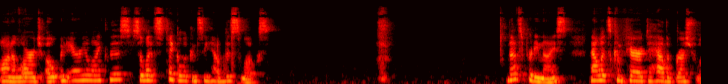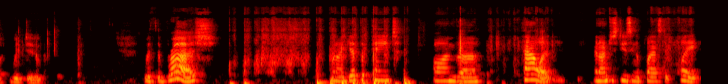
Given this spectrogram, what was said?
on a large open area like this. So let's take a look and see how this looks. That's pretty nice. Now let's compare it to how the brush would do. With the brush, when I get the paint on the palette, and I'm just using a plastic plate,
